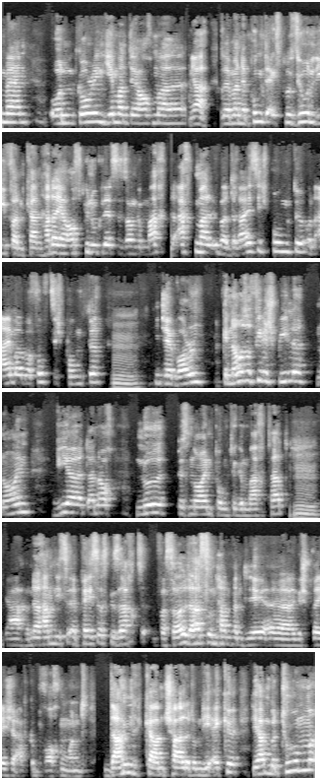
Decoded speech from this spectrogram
Man und Goring, jemand, der auch mal, ja, wenn man eine Punkte-Explosion liefern kann, hat er ja oft genug letzte Saison gemacht. Achtmal über 30 Punkte und einmal über 50 Punkte. Hm. TJ Warren. Genauso viele Spiele, neun, wie er dann auch 0 bis 9 Punkte gemacht hat. Hm. Ja, und dann haben die äh, Pacers gesagt, was soll das? Und haben dann die äh, Gespräche abgebrochen. Und dann kam Charlotte um die Ecke. Die haben Batum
